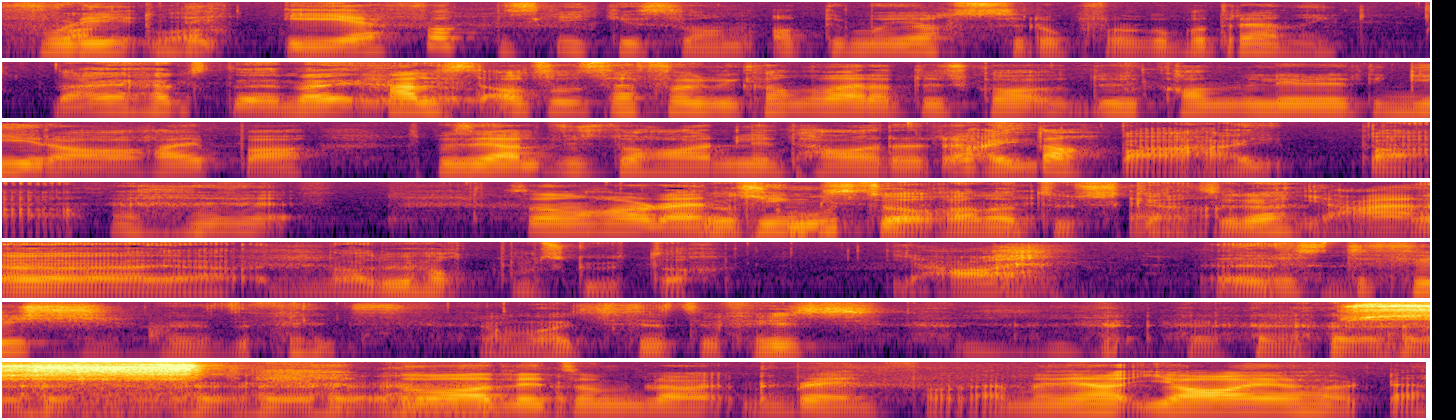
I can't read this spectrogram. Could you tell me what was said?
Fordi Fakta. det er faktisk ikke sånn at du må jazze opp for å gå på trening. Nei, helst nei, Helst, altså Selvfølgelig kan det være at du, skal, du kan bli litt gira og hypa, spesielt hvis du har en litt hardere økt, da. Heipa, heipa. Sånn har du en tyngst Scooter, han er tysk, ikke det? Ja. ja, ja, ja. Har du hørt om Scooter? Ja. Det fins. Han var ikke til fish. Nå var det litt sånn brain fog her. Men ja, ja, jeg har hørt det.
